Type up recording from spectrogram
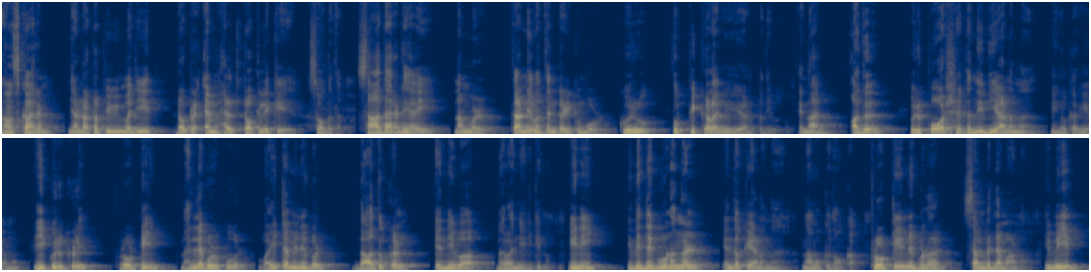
നമസ്കാരം. ഞാൻ doctor P V Majeed doctor M health ടോക്കിലേക്ക് സ്വാഗതം. സാധാരണയായി നമ്മൾ തണ്ണിമത്തൻ കഴിക്കുമ്പോൾ കുരു തുപ്പിക്കളയുകയാണ് പതിവ്. എന്നാൽ അത് ഒരു പോഷക നിധിയാണെന്ന് നിങ്ങൾക്കറിയാമോ? ഈ കുരുക്കളി പ്രോട്ടീൻ നല്ല കൊഴുപ്പുകൾ വൈറ്റമിനുകൾ ധാതുക്കൾ എന്നിവ നിറഞ്ഞിരിക്കുന്നു. ഇനി ഇതിന്റെ ഗുണങ്ങൾ എന്തൊക്കെയാണെന്ന് നമുക്ക് നോക്കാം. പ്രോട്ടീനുകളാൽ സമ്പന്നമാണ്. ഇവയിൽ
